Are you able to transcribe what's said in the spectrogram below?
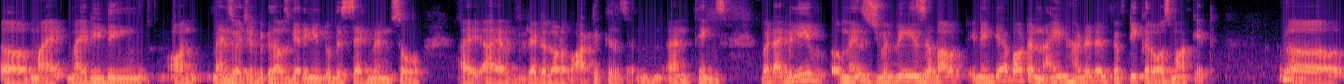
uh, my my reading on menswear jewelry because I was getting into this segment. So I, I have read a lot of articles and, and things. But I believe men's jewelry is about in India about a 950 crores market. Uh,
